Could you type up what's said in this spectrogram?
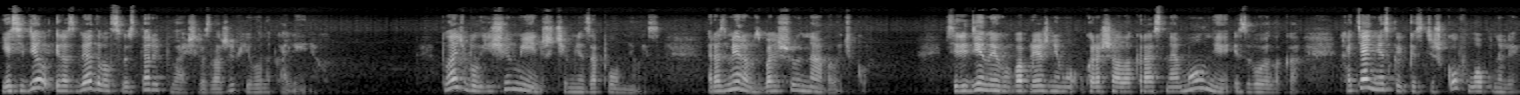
я сидел и разглядывал свой старый плащ, разложив его на коленях. Плащ был еще меньше, чем мне запомнилось, размером с большую наволочку – Середину его по-прежнему украшала красная молния из войлока, хотя несколько стежков лопнули,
